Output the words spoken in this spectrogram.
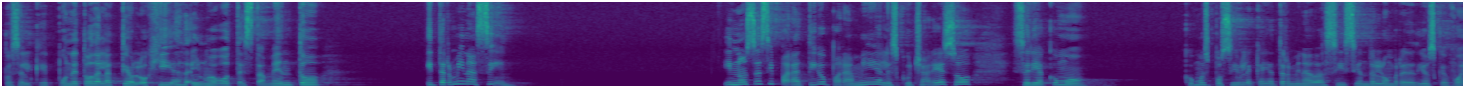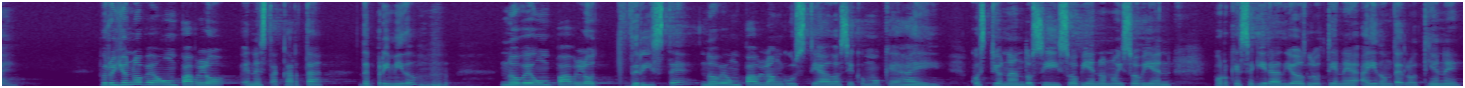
pues el que pone toda la teología del Nuevo Testamento y termina así. Y no sé si para ti o para mí al escuchar eso sería como, ¿cómo es posible que haya terminado así siendo el hombre de Dios que fue? Pero yo no veo a un Pablo en esta carta deprimido, no veo un Pablo triste, no veo un Pablo angustiado, así como que, ay, cuestionando si hizo bien o no hizo bien, porque seguir a Dios lo tiene ahí donde lo tiene.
